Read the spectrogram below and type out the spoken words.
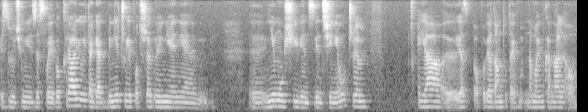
z ludźmi ze swojego kraju i tak jakby nie czuje potrzeby, nie, nie, y, nie musi, więc, więc się nie uczy. Ja, y, ja opowiadam tutaj na moim kanale o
